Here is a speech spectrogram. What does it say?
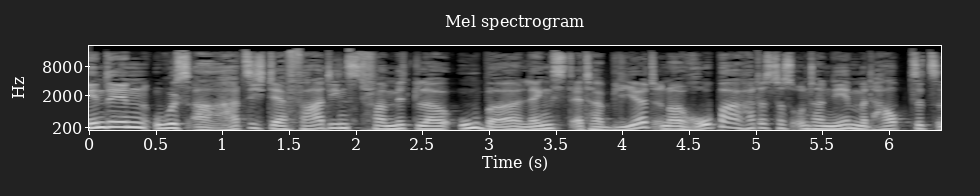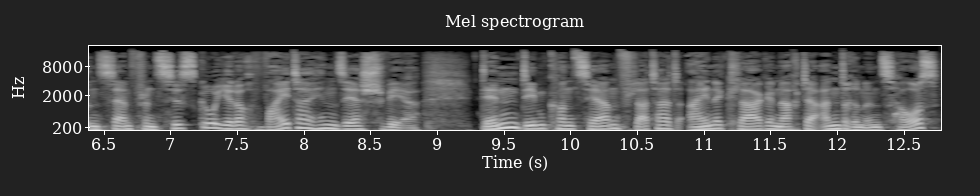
In den USA hat sich der Fahrdienstvermittler Uber längst etabliert. In Europa hat es das Unternehmen mit Hauptsitz in San Francisco jedoch weiterhin sehr schwer. Denn dem Konzern flattert eine Klage nach der anderen ins Haus.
